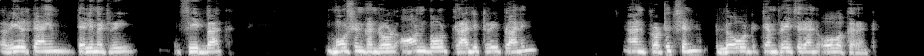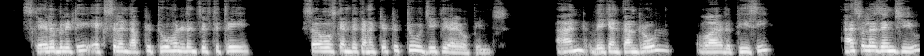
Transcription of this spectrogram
real-time telemetry feedback, motion control, onboard trajectory planning, and protection, load, temperature, and overcurrent. Scalability, excellent, up to 253 servos can be connected to two GPIO pins. And we can control via the PC as well as MCU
